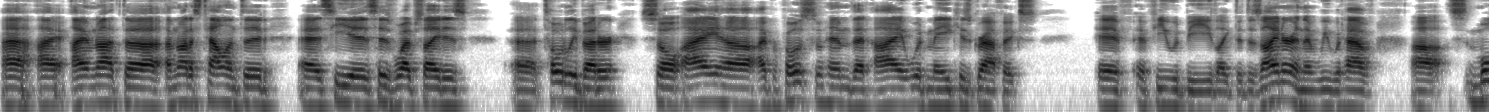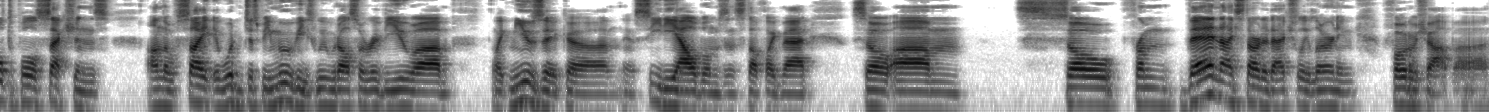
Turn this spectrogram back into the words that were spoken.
uh, I, I'm not, uh, I'm not as talented as he is. His website is uh, totally better. So I, uh, I proposed to him that I would make his graphics if, if he would be like the designer, and then we would have uh, multiple sections on the site. It wouldn't just be movies. We would also review. Um, like music, uh, you know, CD albums and stuff like that. So, um, so from then I started actually learning Photoshop, uh,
